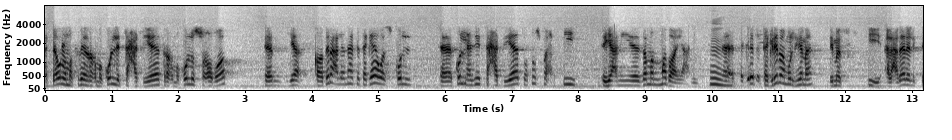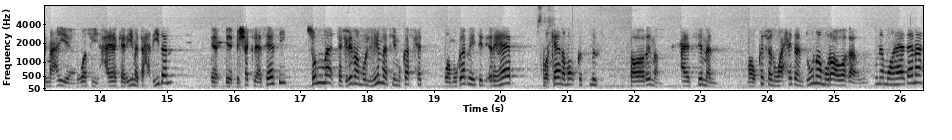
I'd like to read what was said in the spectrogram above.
الدولة المصرية رغم كل التحديات رغم كل الصعوبات قادرة على إنها تتجاوز كل كل هذه التحديات وتصبح في يعني زمن مضى يعني. تجربه تجربة ملهمة لمصر في العدالة الاجتماعية وفي حياة كريمة تحديدا بشكل أساسي ثم تجربة ملهمة في مكافحة ومجابهه الإرهاب. صح. وكان موقف مصر صارما حاسما موقفا واحدا دون مراوغة ودون مهادنة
